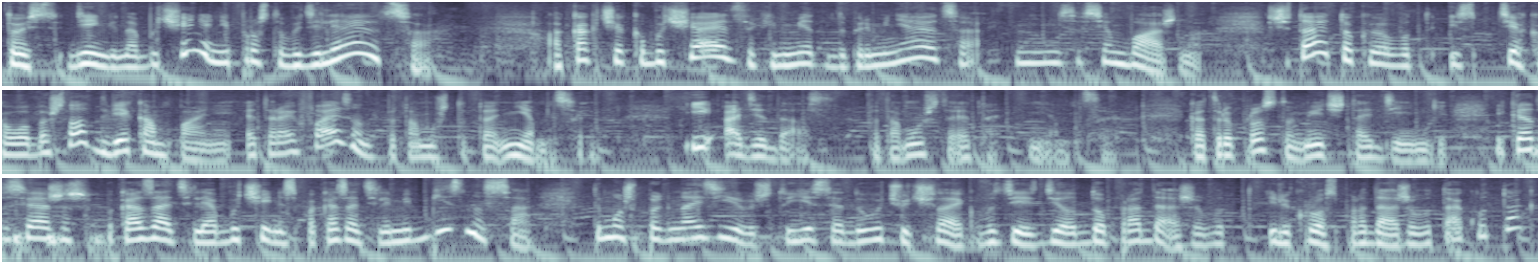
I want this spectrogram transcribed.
То есть деньги на обучение, они просто выделяются – а как человек обучается, какие методы применяются, не совсем важно. Считаю только вот из тех, кого обошла, две компании. Это Raiffeisen, потому что это немцы, и Adidas, потому что это немцы, которые просто умеют читать деньги. И когда ты свяжешь показатели обучения с показателями бизнеса, ты можешь прогнозировать, что если я доучу человека вот здесь делать до продажи вот, или кросс-продажи вот так, вот так,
